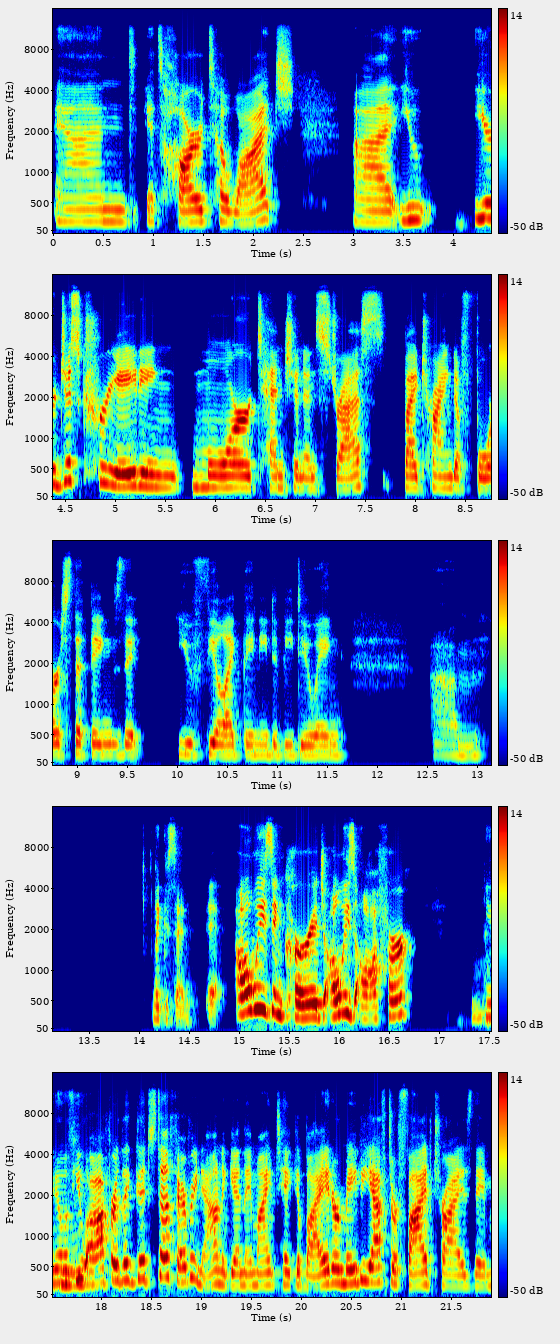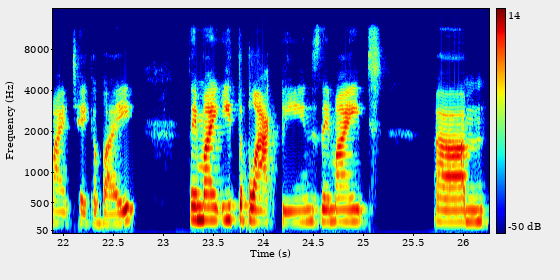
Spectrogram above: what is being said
and it's hard to watch. Uh, you you're just creating more tension and stress by trying to force the things that you feel like they need to be doing. Um, like i said eh, always encourage always offer. You know mm-hmm. if you mm-hmm. offer the good stuff every now and again they might take a bite or maybe after five tries they might take a bite. They might eat the black beans. They might um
